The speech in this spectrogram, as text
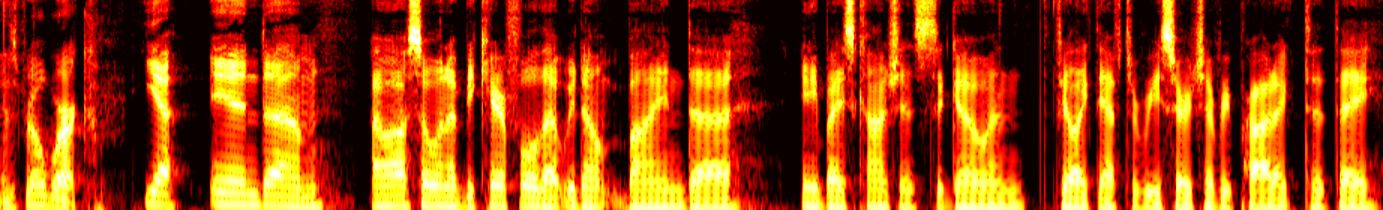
It's real work. Yeah, and um, I also want to be careful that we don't bind uh, anybody's conscience to go and feel like they have to research every product that they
